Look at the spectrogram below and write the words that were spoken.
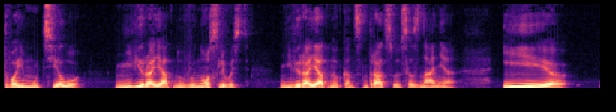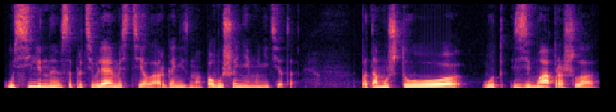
твоему телу невероятную выносливость, невероятную концентрацию сознания и усиленную сопротивляемость тела, организма, повышение иммунитета. Потому что вот зима прошла,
